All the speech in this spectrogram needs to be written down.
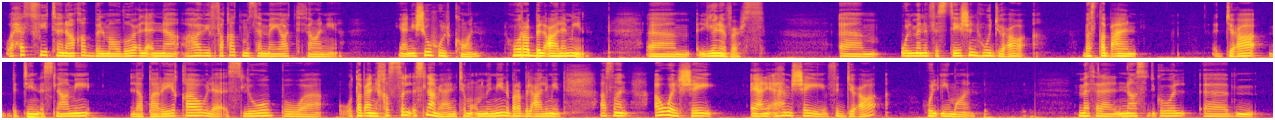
وأحس في تناقض بالموضوع لأن هذه فقط مسميات ثانية. يعني شو هو الكون؟ هو رب العالمين. ال universe. وال manifestation هو دعاء. بس طبعا الدعاء بالدين الإسلامي له طريقة وله أسلوب و... وطبعا يخص الإسلام. يعني أنت مؤمنين برب العالمين. أصلا أول شيء يعني أهم شيء في الدعاء هو الإيمان. مثلا الناس تقول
